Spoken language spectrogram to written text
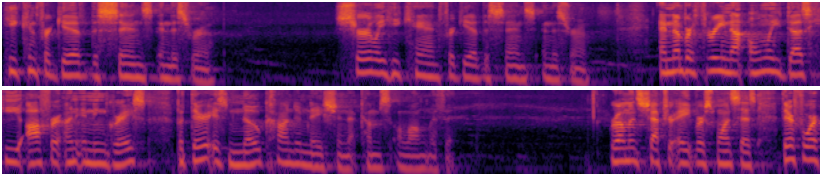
He can forgive the sins in this room. Surely He can forgive the sins in this room. And number three, not only does He offer unending grace, but there is no condemnation that comes along with it. Romans chapter 8, verse 1 says, Therefore,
